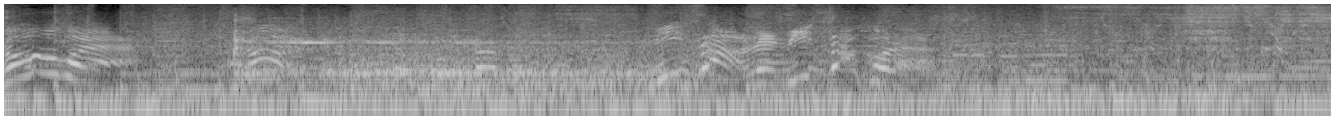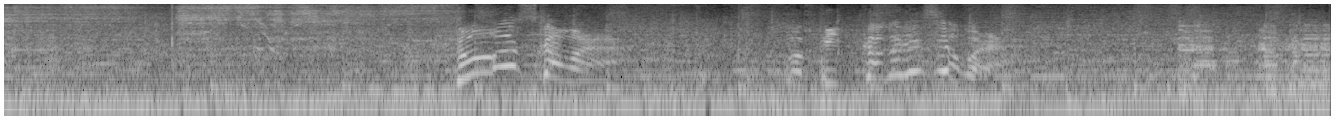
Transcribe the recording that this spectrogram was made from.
どうこれ。どう見たね見たこれ。どうすかこれ。もうピッカクですよこれ。や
